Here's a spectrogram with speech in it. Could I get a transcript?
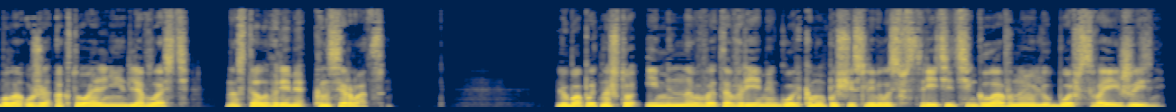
была уже актуальнее для власти, настало время консервации. Любопытно, что именно в это время Горькому посчастливилось встретить главную любовь своей жизни.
